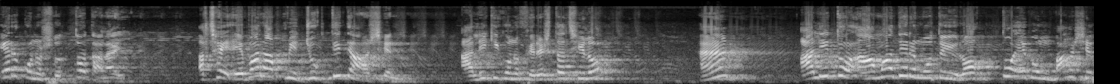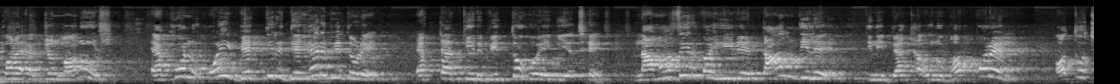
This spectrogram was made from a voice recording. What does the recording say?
এর কোনো সত্যতা নাই। আচ্ছা এবার আপনি যুক্তিতে আসেন। আলী কি কোনো ফেরেশতা ছিল? হ্যাঁ? আলী তো আমাদের মতোই রক্ত এবং মাংসে করা একজন মানুষ। এখন ওই ব্যক্তির দেহের ভিতরে একটা তীরবিদ্ধ হয়ে গিয়েছে। নামাজের বাহিরে টান দিলে তিনি ব্যথা অনুভব করেন, অথচ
